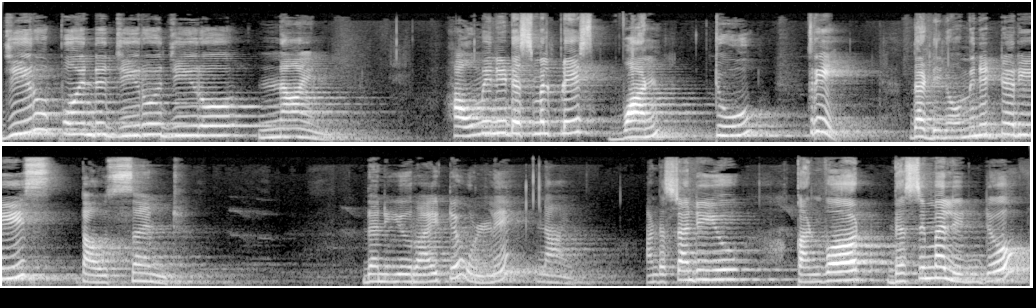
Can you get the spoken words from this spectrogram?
0.009. How many decimal place? 1, 2, 3. The denominator is 1000. Then you write only 9. Understand you? Convert decimal into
